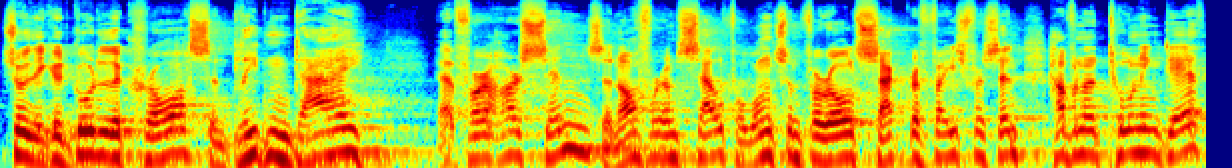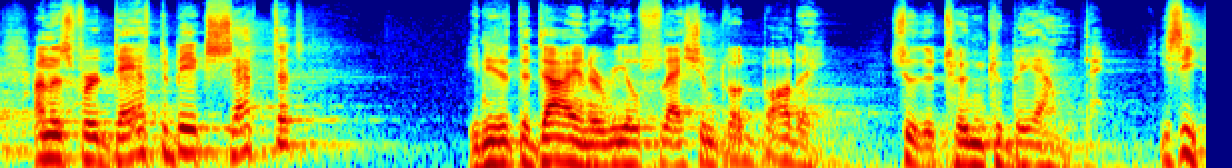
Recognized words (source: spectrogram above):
so they could go to the cross and bleed and die uh, for our sins and offer himself a once and for all sacrifice for sin, have an atoning death, and as for death to be accepted, he needed to die in a real flesh and blood body so the tomb could be empty. You see,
